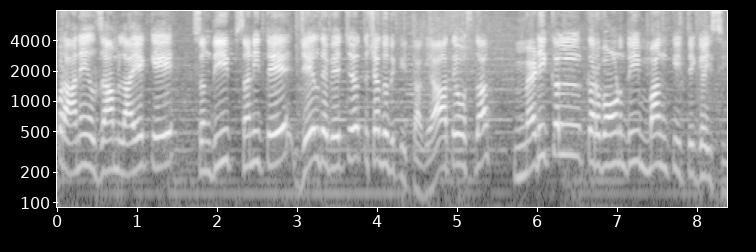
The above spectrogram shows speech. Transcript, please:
ਭਰਾ ਨੇ ਇਲਜ਼ਾਮ ਲਾਏ ਕਿ ਸੰਦੀਪ ਸਨੀ ਤੇ ਜੇਲ੍ਹ ਦੇ ਵਿੱਚ ਤਸ਼ੱਦਦ ਕੀਤਾ ਗਿਆ ਅਤੇ ਉਸ ਦਾ ਮੈਡੀਕਲ ਕਰਵਾਉਣ ਦੀ ਮੰਗ ਕੀਤੀ ਗਈ ਸੀ।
